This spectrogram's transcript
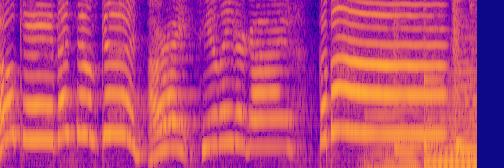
Okay, that sounds good. All right, see you later, guys. Bye bye.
